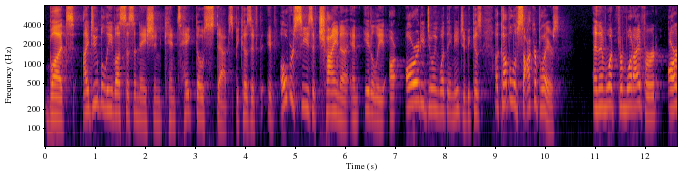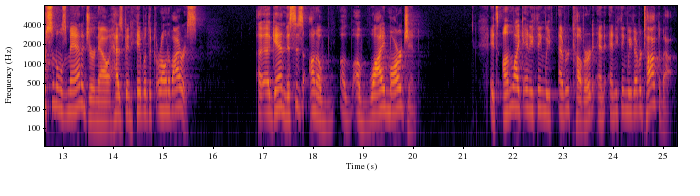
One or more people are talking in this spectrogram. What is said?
But I do believe us as a nation can take those steps because if if overseas, if China and Italy are already doing what they need to, because a couple of soccer players, and then what from what I've heard, Arsenal's manager now has been hit with the coronavirus. Again, this is on a, a, a wide margin. It's unlike anything we've ever covered and anything we've ever talked about.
